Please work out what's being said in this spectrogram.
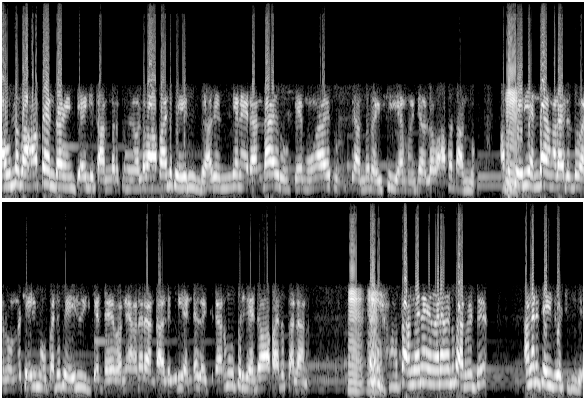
അവളുടെ വാപ്പ എന്താ എനിക്ക് അതിൽ തന്നിറക്കുന്നത് അവളുടെ വാപ്പാന്റെ പേരുണ്ട്. അത് എങ്ങനെ? രണ്ടായിരം റുപ്യ മൂവായിരം റുപ്യ അന്ന് റൈസ് ചെയ്യാൻ വേണ്ടി അവളുടെ വാപ്പ തന്നു. അപ്പൊ ശരി എന്റെ ആങ്ങളാരെന്ന് പറഞ്ഞു ശരി മൂപ്പന്റെ പേരും ഇരിക്കട്ടെ പറഞ്ഞ അങ്ങനെ രണ്ടാളും കൂടി എന്റെ കഴിച്ചിട്ടാണ് മൂപ്പര്. എന്റെ വാപ്പാന്റെ സ്ഥലമാണ്. അപ്പൊ അങ്ങനെ അങ്ങനെ അങ്ങനെ പറഞ്ഞിട്ട് അങ്ങനെ ചെയ്തു വെച്ചിട്ടുണ്ട്.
